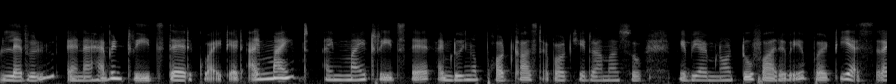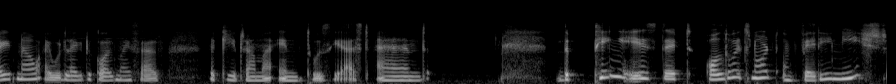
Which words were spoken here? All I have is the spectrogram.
level and I haven't reached there quite yet. I might I might reach there. I'm doing a podcast about K drama, so maybe I'm not too far away. But yes, right now I would like to call myself a K drama enthusiast. And the thing is that although it's not very niche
